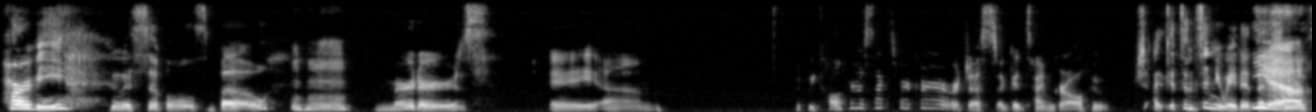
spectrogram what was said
Harvey, who is Sybil's beau, mm-hmm murders a um would we call her a sex worker or just a good time girl who it's insinuated that yeah she is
